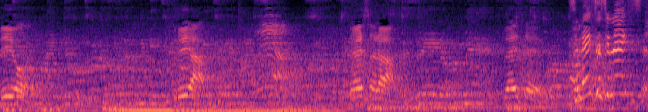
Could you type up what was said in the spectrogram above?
Δύο. Τρία. Τέσσερα. Πέντε. Συνέχισε, συνέχισε.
